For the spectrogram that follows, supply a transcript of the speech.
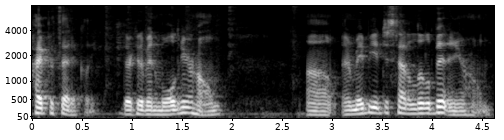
hypothetically, there could have been mold in your home uh, and maybe you just had a little bit in your home.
